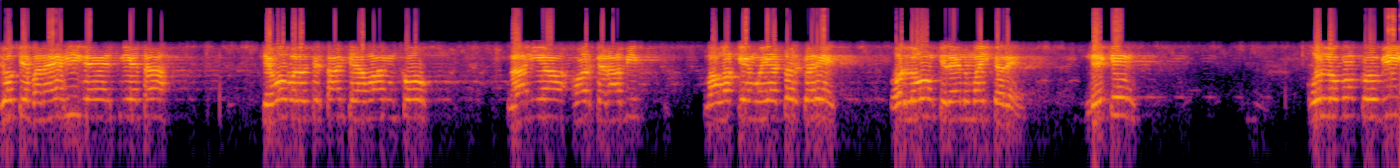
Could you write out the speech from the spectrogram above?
जो कि बनाया ही गया इसलिए था कि वो बलोचिस्तान के अवाम को नालियाँ और शराबी मौके मैसर करें और लोगों की रहनुमाई करें। लेकिन उन लोगों को भी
